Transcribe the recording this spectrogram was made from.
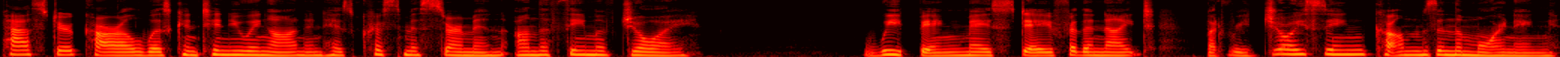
Pastor Carl was continuing on in his Christmas sermon on the theme of joy. Weeping may stay for the night, but rejoicing comes in the morning.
